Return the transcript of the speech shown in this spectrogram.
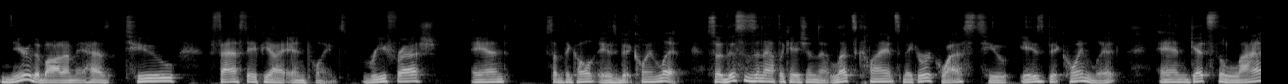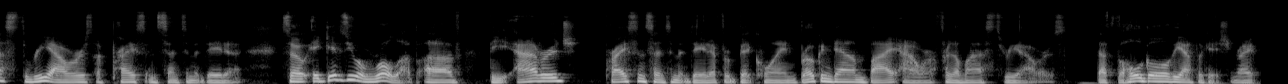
near the bottom, it has two fast API endpoints, refresh and something called is Bitcoin lit. So this is an application that lets clients make a request to is Bitcoin lit and gets the last three hours of price and sentiment data. So it gives you a roll up of the average price and sentiment data for Bitcoin broken down by hour for the last three hours. That's the whole goal of the application, right?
